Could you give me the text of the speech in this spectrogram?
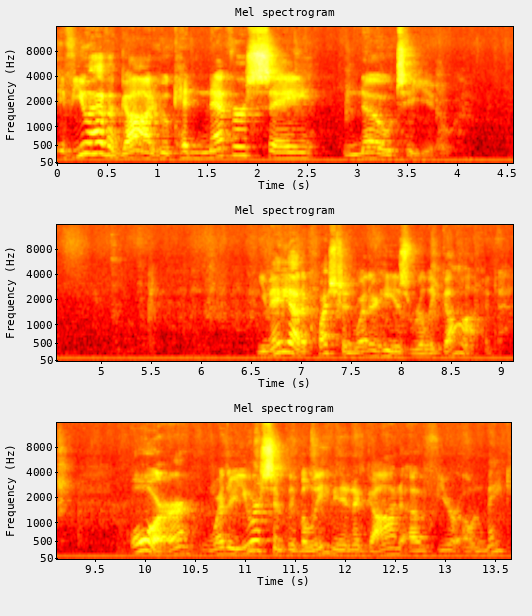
if you have a God who can never say no to you, you maybe ought to question whether he is really God or whether you are simply believing in a God of your own making.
